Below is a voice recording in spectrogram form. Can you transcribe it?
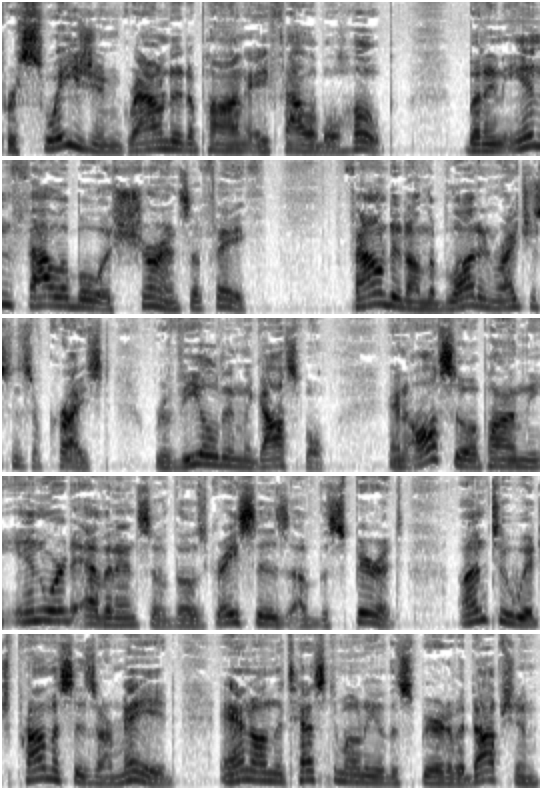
persuasion grounded upon a fallible hope, but an infallible assurance of faith, founded on the blood and righteousness of Christ revealed in the gospel, and also upon the inward evidence of those graces of the Spirit unto which promises are made, and on the testimony of the Spirit of adoption,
